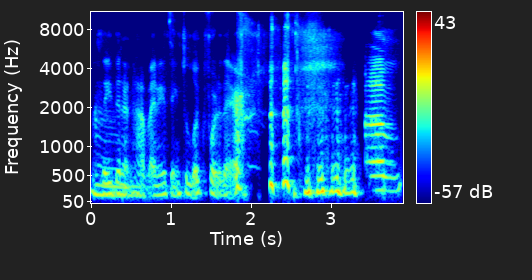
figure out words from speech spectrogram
because mm. they didn't mm. have anything to look for there. um,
